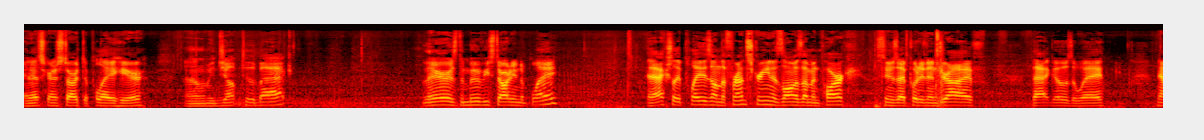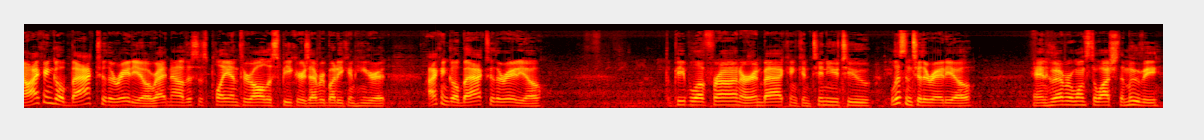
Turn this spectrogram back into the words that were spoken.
And it's going to start to play here. Uh, let me jump to the back. There is the movie starting to play. It actually plays on the front screen as long as I'm in park. As soon as I put it in drive, that goes away. Now I can go back to the radio. Right now this is playing through all the speakers. Everybody can hear it. I can go back to the radio. The people up front or in back can continue to listen to the radio. And whoever wants to watch the movie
